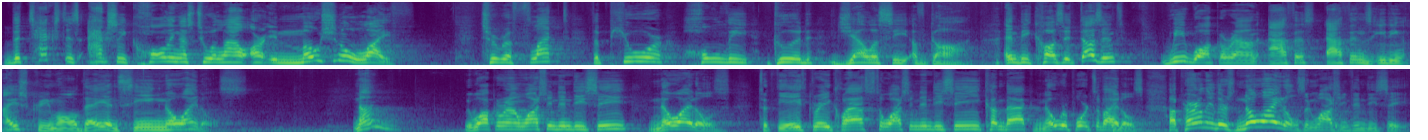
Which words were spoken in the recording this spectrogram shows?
the text is actually calling us to allow our emotional life to reflect the pure, holy, good jealousy of God. And because it doesn't, we walk around Athens, Athens eating ice cream all day and seeing no idols. None. We walk around Washington, D.C., no idols. Took the eighth grade class to Washington, D.C., come back, no reports of idols. Apparently, there's no idols in Washington, D.C.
